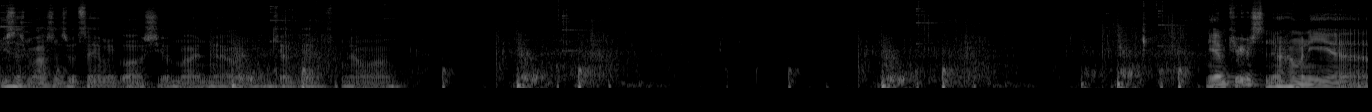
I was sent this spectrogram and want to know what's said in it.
you mouse would say how many blocks you have mine now. You can calculate from now on. Yeah, I'm curious to know how many uh,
